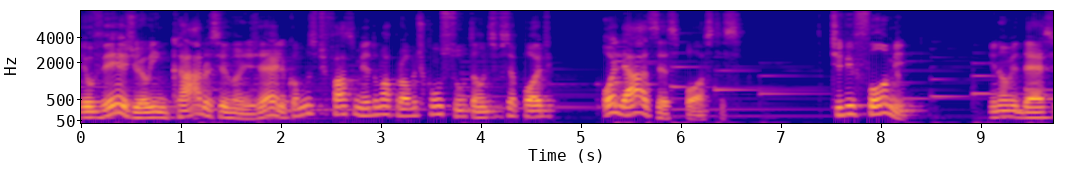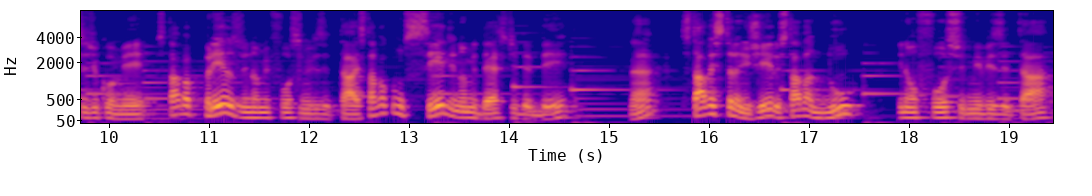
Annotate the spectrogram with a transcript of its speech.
Eu vejo, eu encaro esse evangelho como se te faço medo de uma prova de consulta, onde você pode olhar as respostas. Tive fome e não me desse de comer. Estava preso e não me fosse me visitar. Estava com sede e não me desse de beber. Né? Estava estrangeiro, estava nu e não foste me visitar.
